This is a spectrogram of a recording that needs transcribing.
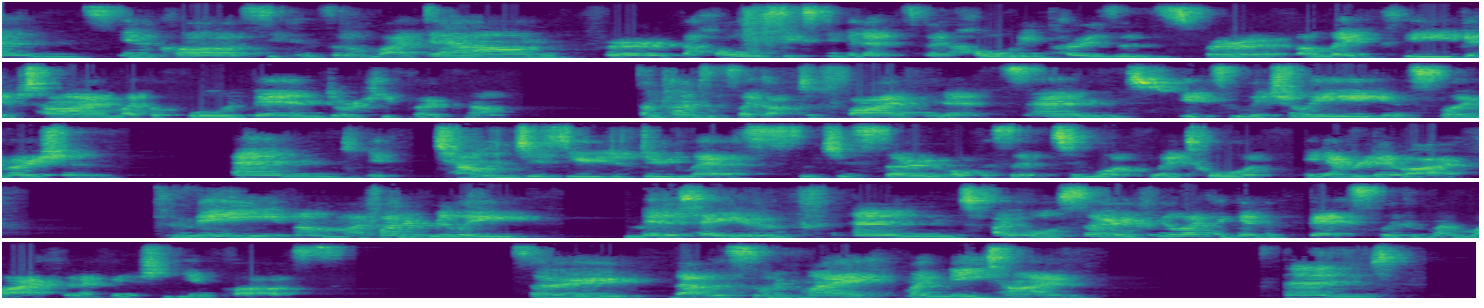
And in a class, you can sort of lie down for the whole 60 minutes, but holding poses for a lengthy bit of time, like a forward bend or a hip opener sometimes it's like up to five minutes and it's literally in slow motion and it challenges you to do less, which is so opposite to what we're taught in everyday life. For me, um, I find it really meditative and I also feel like I get the best sleep of my life when I finish a yin class. So that was sort of my, my me time. And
